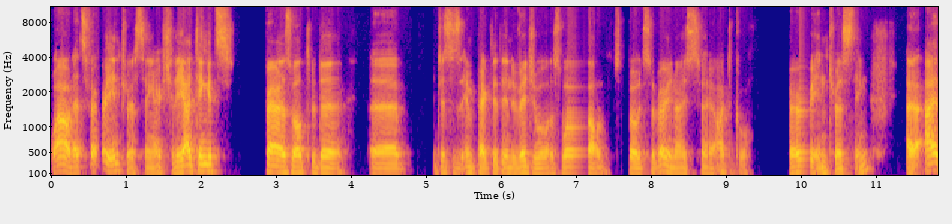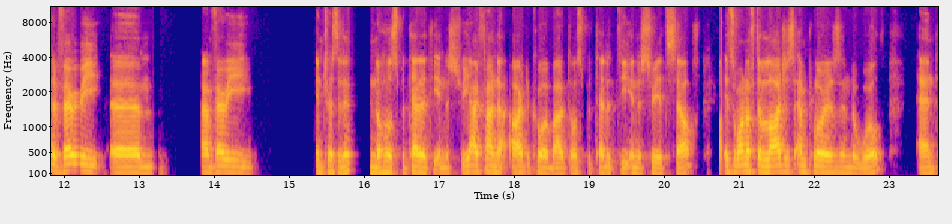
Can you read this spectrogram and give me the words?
Wow, that's very interesting. Actually, I think it's fair as well to the uh, justice impacted individual as well. So it's a very nice uh, article, very interesting. Uh, I had a very, um, I'm very interested in, in the hospitality industry. I found an article about the hospitality industry itself. It's one of the largest employers in the world, and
